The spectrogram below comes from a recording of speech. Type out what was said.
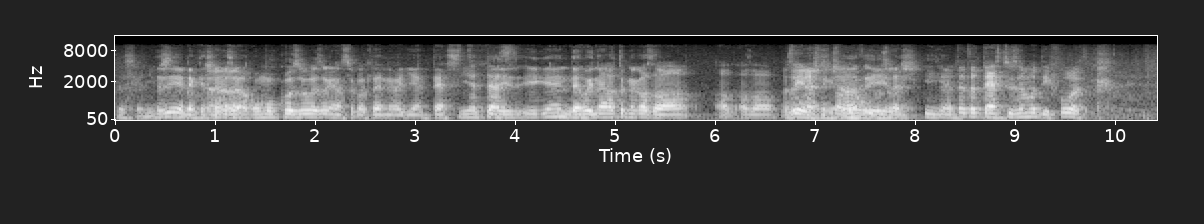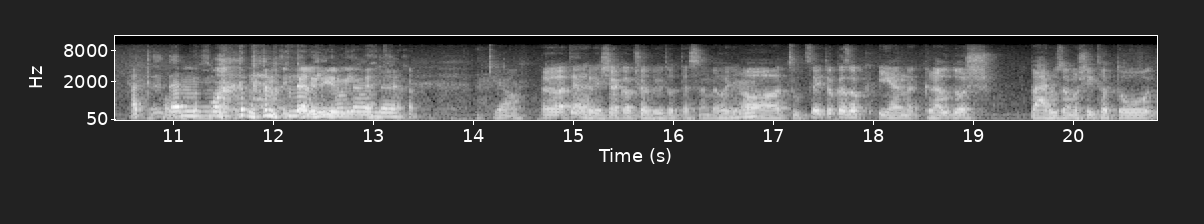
Köszönjük Ez szépen. érdekes, nem? Ez a homokozó, ez olyan szokott lenni, hogy ilyen teszt. Ilyen teszt. Ez- Igen, Igen. de hogy nálatok meg az a... Az, a, Az élesnek is az, az éles. Igen. Tehát a tesztüzem a default? Hát nem, Homokozó. ma, nem, Így nem felülír így mondanám, mindent. de... Ja. A terheléssel kapcsolatban jutott eszembe, hogy Mhm. a cuccaitok azok ilyen cloudos, párhuzamosítható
